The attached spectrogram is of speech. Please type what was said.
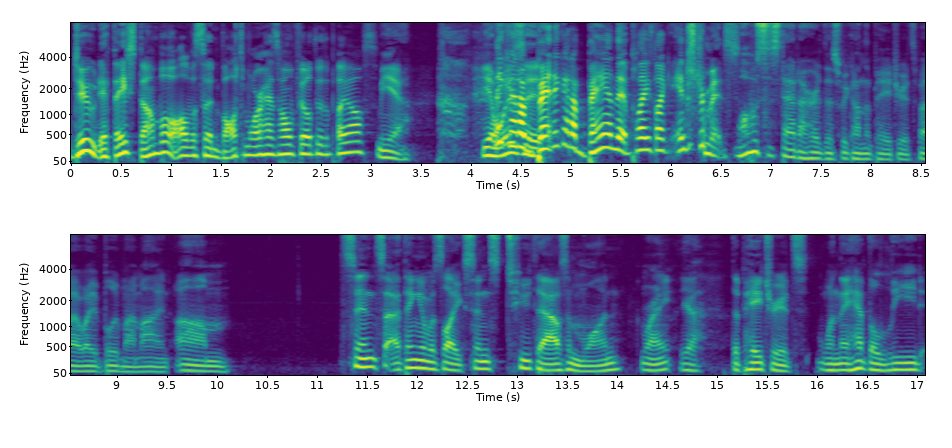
Dude, if they stumble, all of a sudden Baltimore has home field through the playoffs. yeah, yeah. They got a band. They got a band that plays like instruments. What was the stat I heard this week on the Patriots? By the way, it blew my mind. Um, since I think it was like since 2001, right? Yeah, The Patriots, when they have the lead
